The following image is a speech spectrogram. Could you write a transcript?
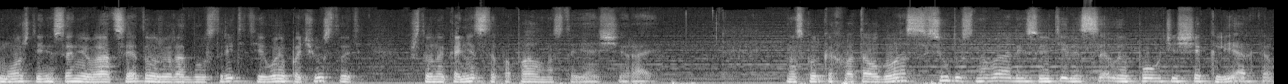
можете не сомневаться, я тоже рад был встретить его и почувствовать, что наконец-то попал в настоящий рай. Насколько хватал глаз, всюду сновали и светили целые полчища клерков,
